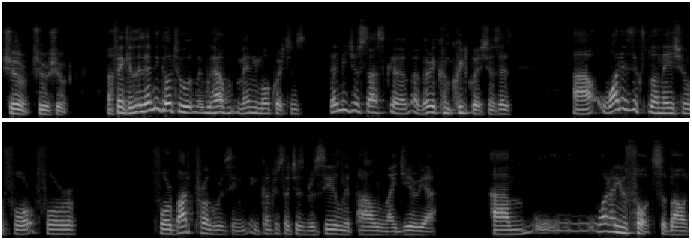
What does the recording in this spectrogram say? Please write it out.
Sure, sure, sure. Uh, thank you. Let me go to, we have many more questions. Let me just ask a, a very concrete question. It says, uh, what is explanation for for for bad progress in, in countries such as Brazil, Nepal, Nigeria? Um, what are your thoughts about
